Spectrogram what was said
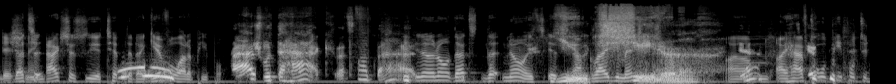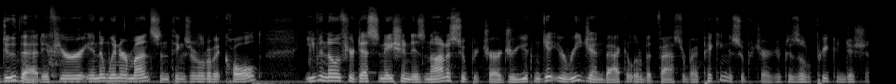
that's a- actually a tip that I give a lot of people. Raj with the hack. That's not bad. No, no, that's that. No, it's. it's I'm glad you mentioned. it. Um, I have told people to do that. If you're in the winter months and things are a little bit cold, even though if your destination is not a supercharger, you can get your regen back a little bit faster by picking a supercharger because it'll precondition.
